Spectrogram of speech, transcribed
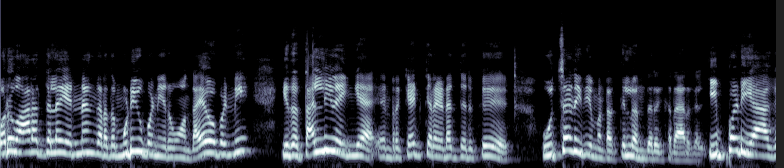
ஒரு வாரத்தில் என்னங்கிறத முடிவு பண்ணிடுவோம் தயவு பண்ணி இதை தள்ளி வைங்க என்று கேட்கிற இடத்திற்கு உச்சநீதிமன்றத்தில் வந்திருக்கிறார்கள். இப்படியாக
